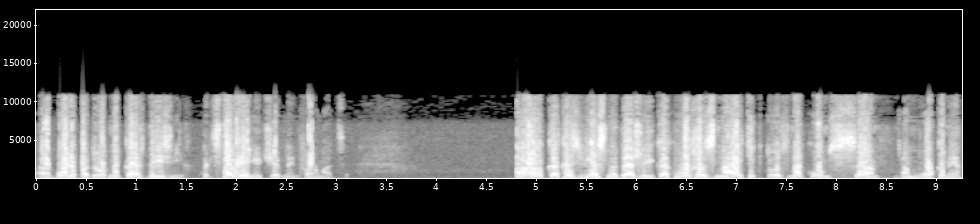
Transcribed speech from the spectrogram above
а, более подробно каждый из них. Представление учебной информации. А, как известно даже, и как вы уже знаете, кто знаком с а, МОКами,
